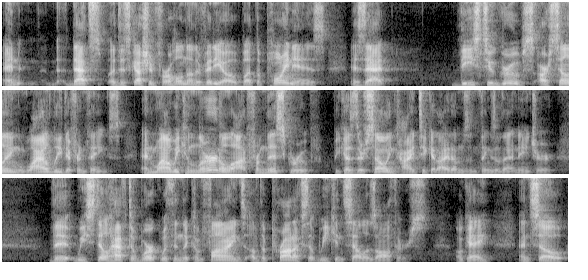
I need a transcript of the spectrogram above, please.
And that's a discussion for a whole nother video. But the point is, is that these two groups are selling wildly different things. And while we can learn a lot from this group because they're selling high ticket items and things of that nature, that we still have to work within the confines of the products that we can sell as authors. Okay? And so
